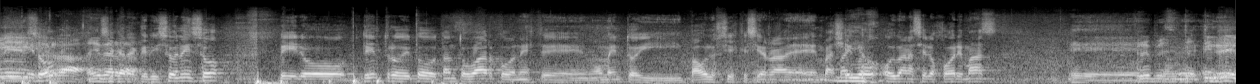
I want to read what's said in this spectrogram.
en es eso. verdad, es se verdad. caracterizó en eso. Pero dentro de todo, tanto Barco en este momento y Paolo si es que cierra en Vallejo, Vallejo. hoy van a ser los jugadores más eh, Representativos. eh,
